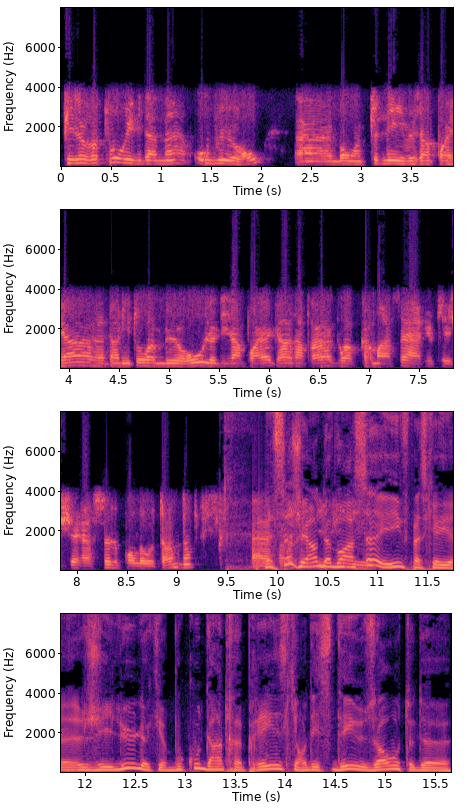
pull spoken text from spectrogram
Puis le retour, évidemment, au bureau. Euh, bon, tous les employeurs euh, dans les tours à bureau, là, les employeurs, grands employeurs doivent commencer à réfléchir à ça là, pour l'automne. Euh, Ben ça, j'ai hâte de voir ça, Yves, parce que euh, j'ai lu qu'il y a beaucoup d'entreprises qui ont décidé, eux autres, de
